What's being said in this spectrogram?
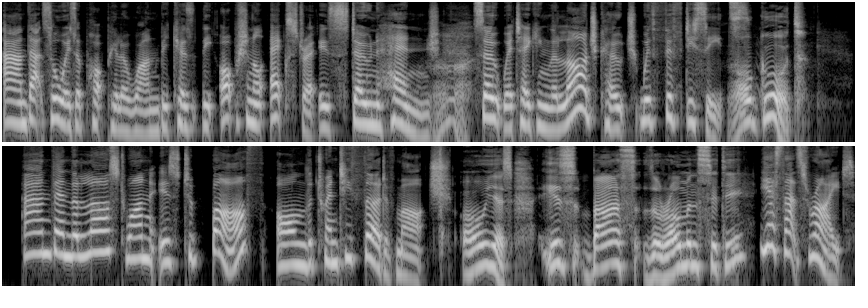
and that's always a popular one because the optional extra is Stonehenge. Ah. So we're taking the large coach with 50 seats. Oh, good. And then the last one is to Bath on the 23rd of March. Oh, yes. Is Bath the Roman city? Yes, that's right.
